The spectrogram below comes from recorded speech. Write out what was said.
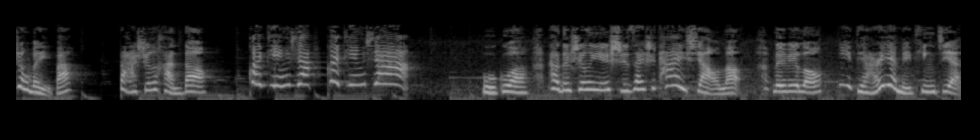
筝尾巴，大声喊道：“快停下！快停下！”不过，它的声音实在是太小了，威威龙一点儿也没听见。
